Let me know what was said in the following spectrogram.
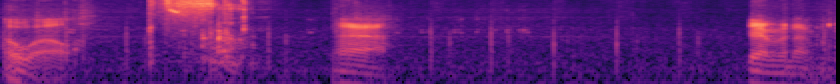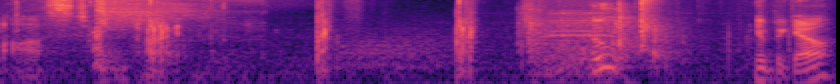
Oh well. Ah. Damn it, I'm lost. Alright. Ooh, here we go.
